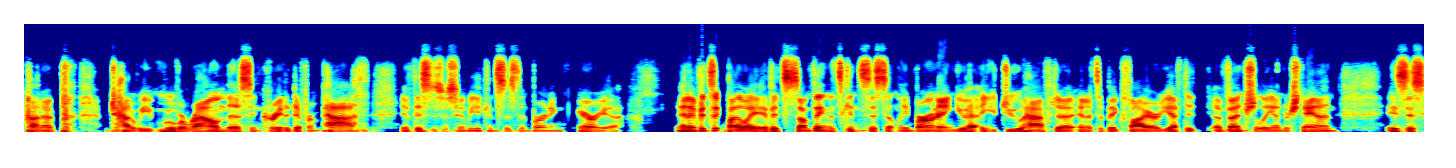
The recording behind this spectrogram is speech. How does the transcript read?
kind of how do we move around this and create a different path if this is just going to be a consistent burning area and if it's by the way, if it's something that's consistently burning, you ha- you do have to, and it's a big fire. You have to eventually understand: is this?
